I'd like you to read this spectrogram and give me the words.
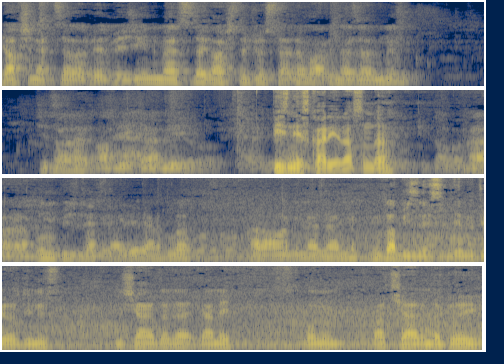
yaxşı nəticələr verməyəcək. İndi mən sizə qarşıda göstərdim Aqil Nəzərlinin ticarət obyektlərini. Biznes karyerasında. Hə, hə, bunun biznesləri, yəni bunlar hələ Aqil Nəzərlinin xırda biznesidir. Bu gördüyünüz şəhərdə də, yəni onun Bakı şəhərində böyük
